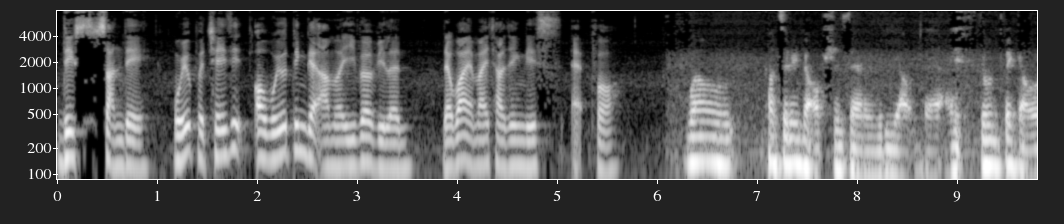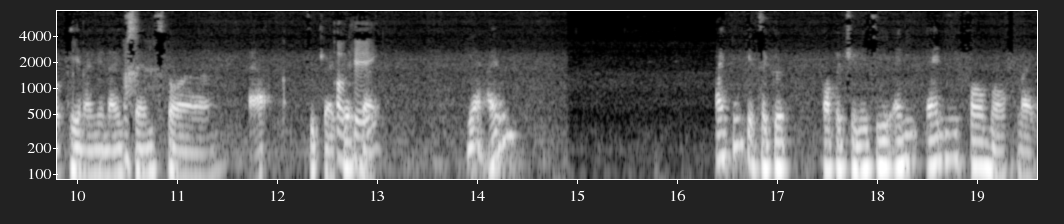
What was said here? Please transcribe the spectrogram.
this Sunday, will you purchase it or will you think that I'm an evil villain? That why am I charging this app for? Well, considering the options that are already out there, I don't think I will pay 99 cents for a app to track Okay. it. But yeah, I don't. I think it's a good opportunity. Any any form of like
